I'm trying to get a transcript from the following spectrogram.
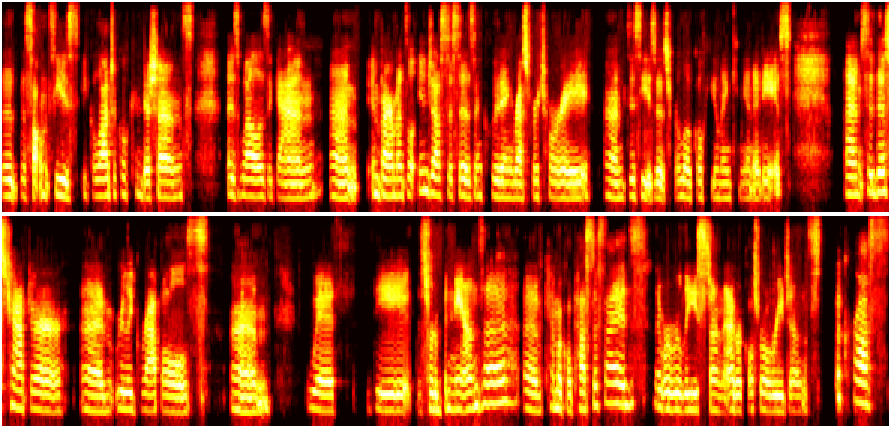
the, the Salton Sea's ecological conditions, as well as, again, um, environmental injustices, including respiratory um, diseases for local human communities. Um, so, this chapter um, really grapples with the, sort of bonanza of chemical pesticides that were released on agricultural regions across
